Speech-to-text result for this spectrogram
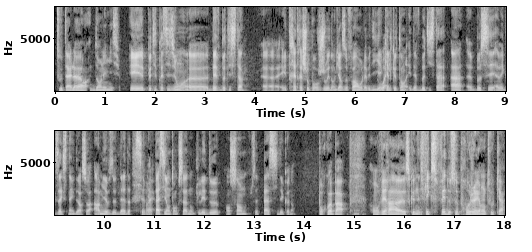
tout à l'heure dans l'émission. Et petite précision, euh, Dave Bautista euh, est très très chaud pour jouer dans Gears of War, on vous l'avait dit il y a quelques temps, et Dave Bautista a bossé avec Zack Snyder sur Army of the Dead. C'est vrai. Pas si longtemps que ça, donc les deux ensemble, c'est pas si déconnant. Pourquoi pas mm. On verra ce que Netflix fait de ce projet en tout cas.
